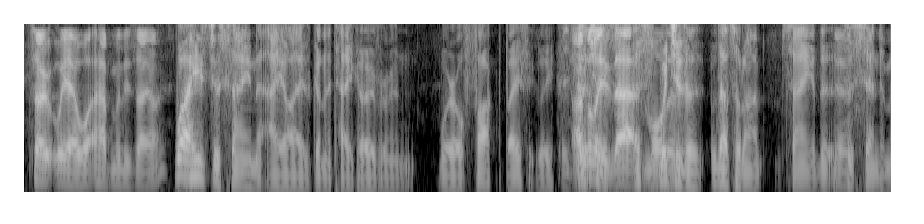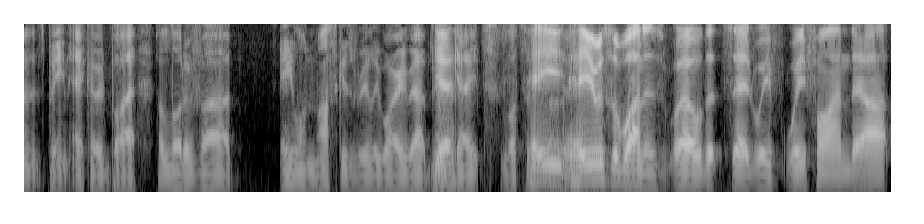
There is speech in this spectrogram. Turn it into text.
So well, yeah, what happened with his AI? Well, he's just saying that AI is going to take over and we're all fucked, basically. He I said- believe is that a- more which than- is a that's what I'm saying. That It's Yeah. a sentiment that's been echoed by a lot of. Uh, Elon Musk is really worried about Bill Yeah. Gates. Lots of He uh, he was the one as well that said we we find out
